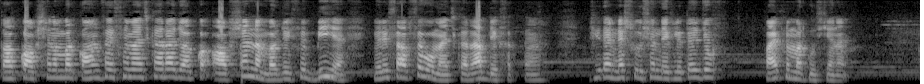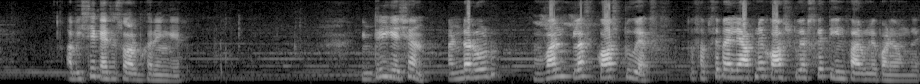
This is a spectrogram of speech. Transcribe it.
तो आपका ऑप्शन नंबर कौन सा इसमें मैच कर रहा है? जो आपका ऑप्शन नंबर जो इसमें बी है, मेरे हिसाब से वो मैच कर रहा है। आप देख सकते हैं। इसी तरह नेक्स्ट क्वेश्चन देख लेते हैं, जो फाइव नंबर क्वेश्चन है। अब इसे कैसे सॉल्व करेंगे? Integration under root one plus cos two x तो सबसे पहले आपने कॉस टू एक्स के तीन फार्मूले पढ़े होंगे।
